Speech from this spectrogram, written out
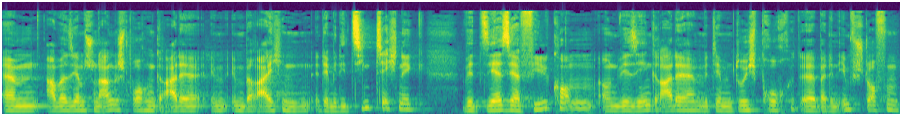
Ähm, aber Sie haben es schon angesprochen, gerade im, im Bereichen der Medizintechnik wird sehr, sehr viel kommen. Und wir sehen gerade mit dem Durchbruch äh, bei den Impfstoffen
